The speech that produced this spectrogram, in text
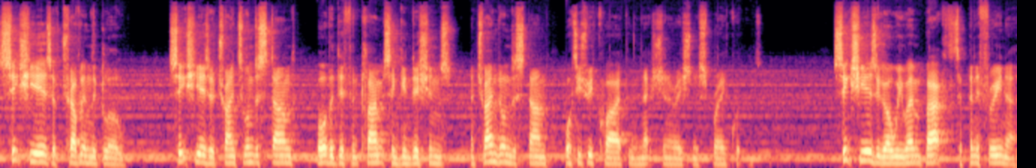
6 years of travelling the globe, 6 years of trying to understand all the different climates and conditions and trying to understand what is required for the next generation of spray equipment. Six years ago, we went back to Pininfarina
